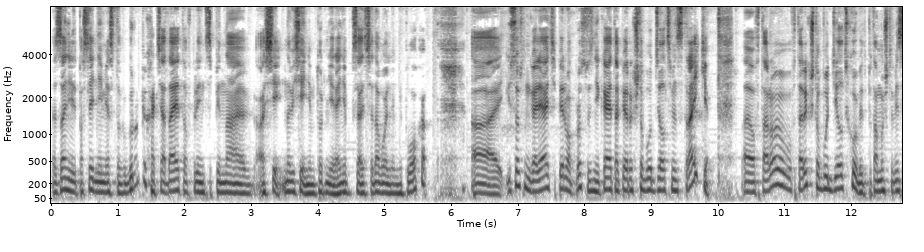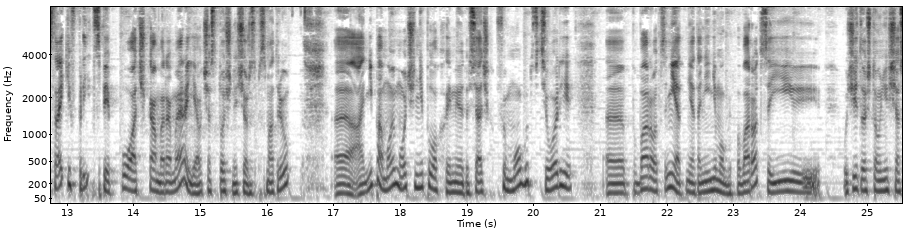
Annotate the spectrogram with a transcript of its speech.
заняли последнее место в группе, хотя до этого, в принципе, на, осень, на весеннем турнире они показали себя довольно неплохо. А, и, собственно говоря, теперь вопрос возникает, во-первых, что будут делать винстрайки, а, второе, во-вторых, что будет делать Хоббит, потому что винстрайки, в принципе, по очкам РМР, я вот сейчас точно еще раз посмотрю, а, они, по-моему, очень неплохо имеют у себя очков и могут в теории побороться. Нет, нет, они не могут побороться, и учитывая, что у них сейчас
